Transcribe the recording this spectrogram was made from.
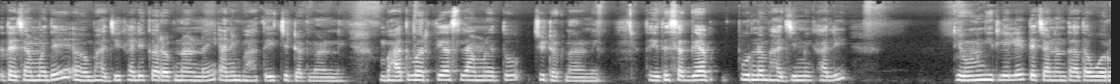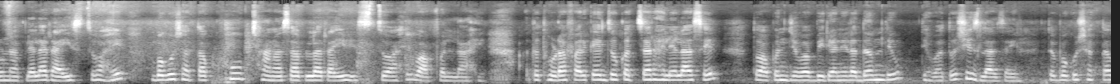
तर त्याच्यामध्ये भाजी खाली करपणार नाही आणि भातही चिटकणार नाही. भात वरती असल्यामुळे तो चिटकणार नाही. तर इथे सगळ्या पूर्ण भाजी मी खाली ठेवून घेतलेले. त्याच्यानंतर आता वरून आपल्याला राईस जो आहे बघू शकता खूप छान असा आपला राईस जो आहे वाफरला आहे. आता थोडाफार काही जो कच्चा राहिलेला असेल तो आपण जेव्हा बिर्याणीला दम देऊ तेव्हा तो शिजला जाईल. तर बघू शकता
